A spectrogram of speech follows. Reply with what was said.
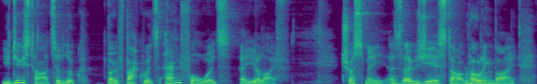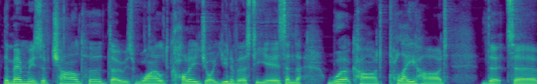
you do start to look both backwards and forwards at your life. Trust me, as those years start rolling by, the memories of childhood, those wild college or university years, and the work hard, play hard that uh,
